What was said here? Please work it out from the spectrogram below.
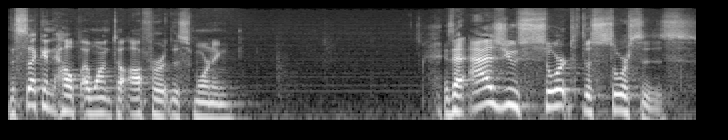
The second help I want to offer this morning is that as you sort the sources,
